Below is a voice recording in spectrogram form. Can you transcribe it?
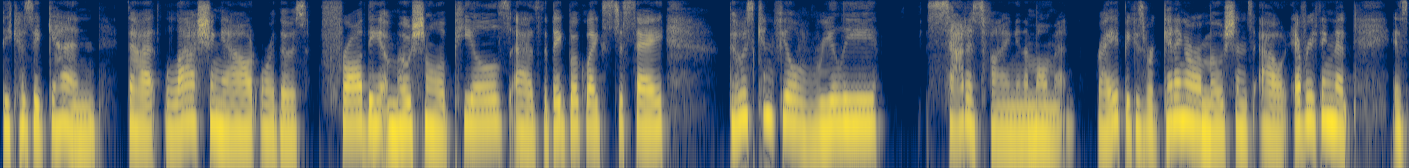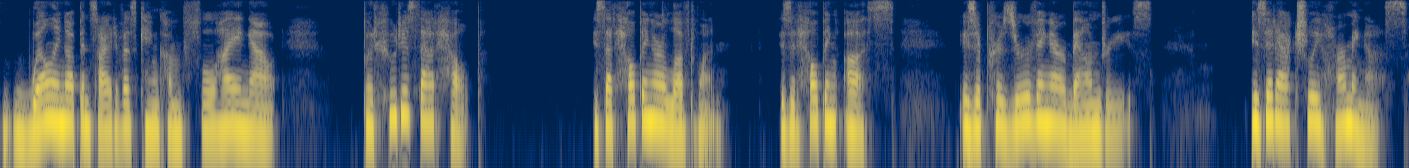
Because again, that lashing out or those frothy emotional appeals, as the big book likes to say, those can feel really satisfying in the moment right? Because we're getting our emotions out. Everything that is welling up inside of us can come flying out. But who does that help? Is that helping our loved one? Is it helping us? Is it preserving our boundaries? Is it actually harming us?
